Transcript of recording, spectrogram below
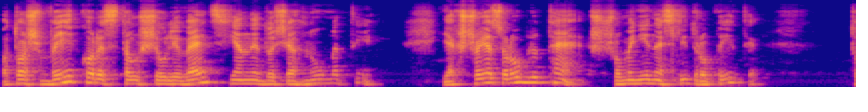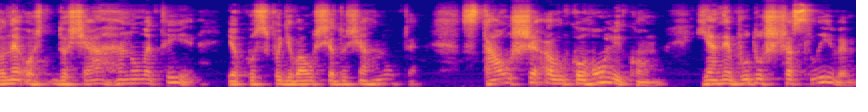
Отож, використавши олівець, я не досягнув мети. Якщо я зроблю те, що мені не слід робити, то не досягну мети яку сподівався досягнути. Ставши алкоголіком, я не буду щасливим.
